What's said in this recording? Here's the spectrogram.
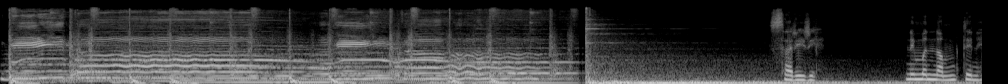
ಸರಿ ರೀ ನಿಮ್ಮನ್ನು ನಂಬ್ತೀನಿ.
